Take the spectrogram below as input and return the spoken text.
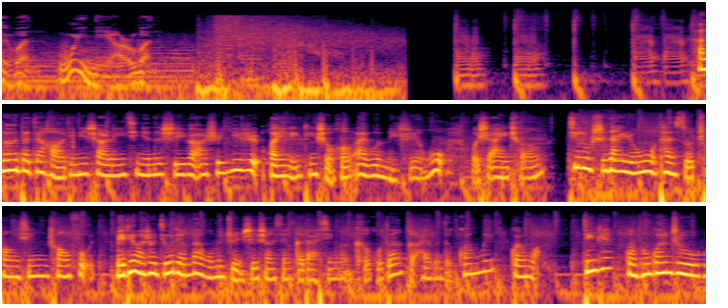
爱问为你而问。Hello，大家好，今天是二零一七年的十一月二十一日，欢迎聆听《守候爱问美食人物》，我是爱成，记录时代人物，探索创新创富。每天晚上九点半，我们准时上线各大新闻客户端和爱问的官微官网。今天共同关注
